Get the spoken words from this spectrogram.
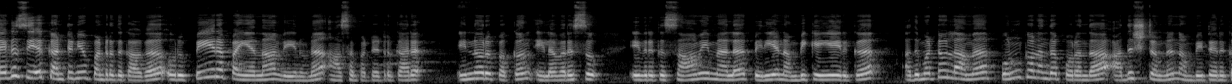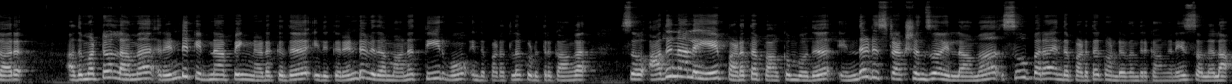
லெகசியை கண்டினியூ பண்ணுறதுக்காக ஒரு பேர பையன் தான் வேணும்னு ஆசைப்பட்டுட்டு இருக்காரு. இன்னொரு பக்கம் இளவரசு. இவருக்கு சாமி மேலே பெரிய நம்பிக்கையே இருக்கு. அது மட்டும் இல்லாமல் பொன் குழந்தை பிறந்தா அதிர்ஷ்டம்னு நம்பிட்டு இருக்காரு. அது மட்டும் இல்லாமல் ரெண்டு கிட்னாப்பிங் நடக்குது. இதுக்கு ரெண்டு விதமான தீர்வும் இந்த படத்தில் கொடுத்துருக்காங்க. ஸோ அதனாலேயே படத்தை பார்க்கும்போது எந்த டிஸ்ட்ராக்ஷன்ஸும் இல்லாமல் சூப்பராக இந்த படத்தை கொண்டு வந்திருக்காங்கன்னே சொல்லலாம்.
